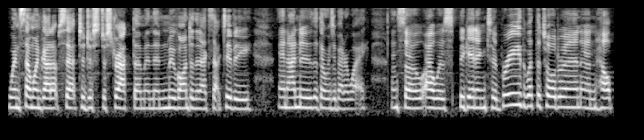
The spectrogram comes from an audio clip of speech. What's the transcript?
when someone got upset to just distract them and then move on to the next activity. And I knew that there was a better way. And so I was beginning to breathe with the children and help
